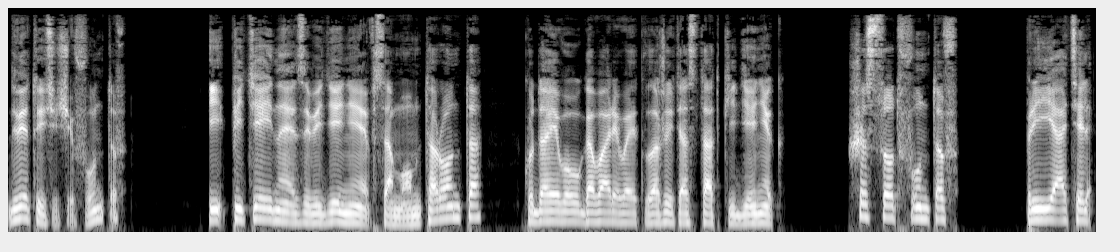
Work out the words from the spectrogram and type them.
2000 фунтов, и питейное заведение в самом Торонто, куда его уговаривает вложить остатки денег, 600 фунтов, приятель,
